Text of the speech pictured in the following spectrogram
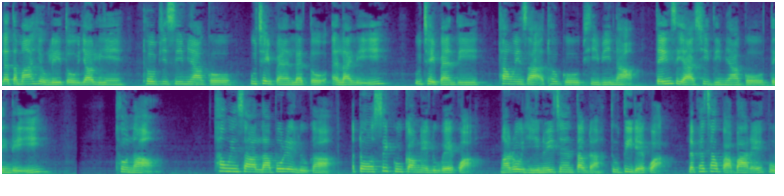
လက်သမားယုံလေးသို့ရောက်လျင်ထိုပစ္စည်းများကိုဥချိတ်ပန်းလက်သို့အပ်လိုက်လေ၏ဥချိတ်ပန်းသည် ထဝင်စာအထုပ်ကိုဖြီးပြီးနောက်တင်းစရာရှိသည်များကိုတင်းလေ၏ထို့နောက်ထဝင်စာလာပို့တဲ့လူကအတော်စိတ်ကူးကောင်းတဲ့လူပဲကွာငါတို့ရေနွေးချမ်းတောက်တာသူသိတယ်ကွာလက်ဖက်၆ပါပါတယ်ဟု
